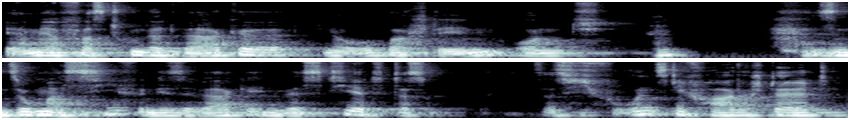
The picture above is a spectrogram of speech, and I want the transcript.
Wir haben ja fast 100 Werke in Europa stehen und mhm. sind so massiv in diese Werke investiert, dass, dass sich für uns die Frage stellt,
